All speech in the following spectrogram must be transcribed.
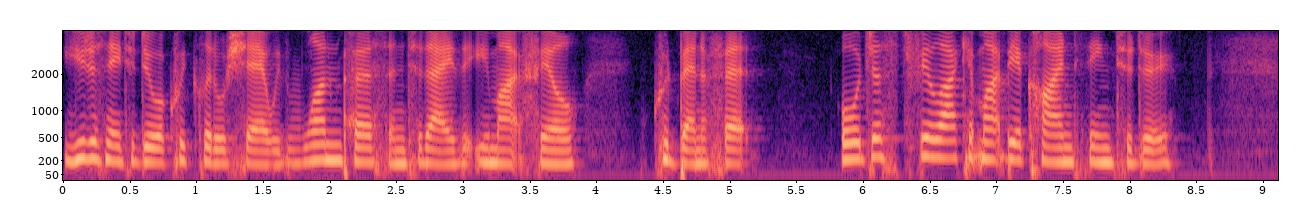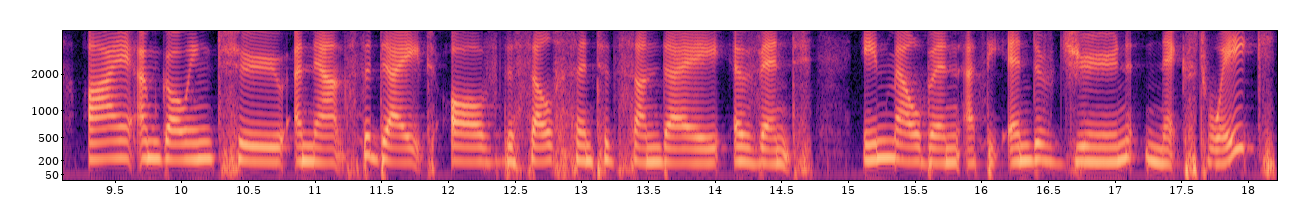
you just need to do a quick little share with one person today that you might feel could benefit or just feel like it might be a kind thing to do. I am going to announce the date of the Self Centered Sunday event in Melbourne at the end of June next week.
